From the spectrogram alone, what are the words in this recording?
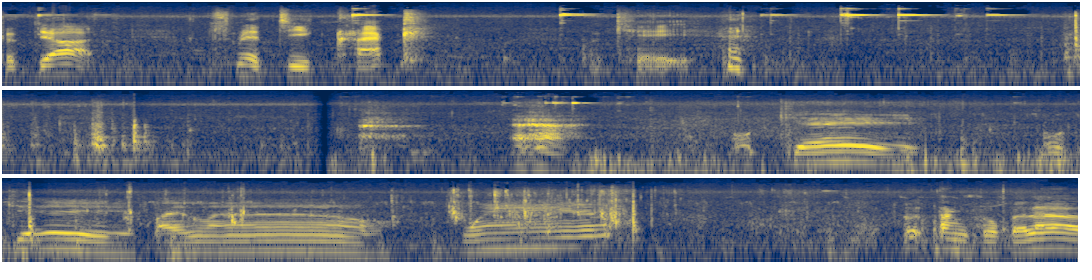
สุดยอด สำเร็จ G crack โอเคโอเค โอเค ไปแล้วแวบเออตั้งตัวไปแล้ว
